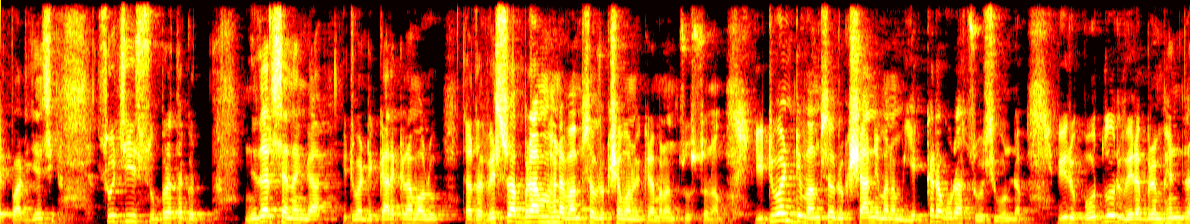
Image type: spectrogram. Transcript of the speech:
ఏర్పాటు చేసి శుచి శుభ్రతకు నిదర్శనంగా ఇటువంటి కార్యక్రమాలు తర్వాత విశ్వబ్రాహ్మణ వంశవృక్షం అని ఇక్కడ మనం చూస్తున్నాం. ఇటువంటి వంశవృక్షాన్ని మనం ఎక్కడ కూడా చూసి ఉండం. వీరు పోతూరు వీరబ్రహ్మేంద్ర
